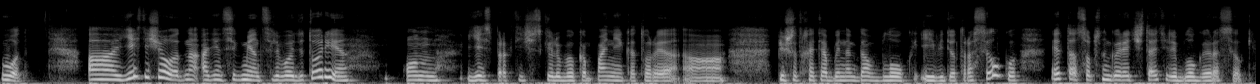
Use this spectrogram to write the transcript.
Вот. А есть еще одна, один сегмент целевой аудитории. Он есть практически у любой компании, которая а, пишет хотя бы иногда в блог и ведет рассылку. Это, собственно говоря, читатели блога и рассылки.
